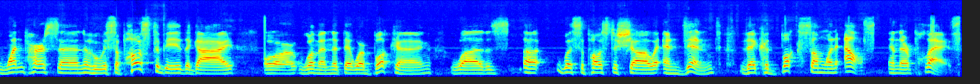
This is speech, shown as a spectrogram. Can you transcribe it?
one person who was supposed to be the guy or woman that they were booking was uh, was supposed to show and didn't, they could book someone else in their place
